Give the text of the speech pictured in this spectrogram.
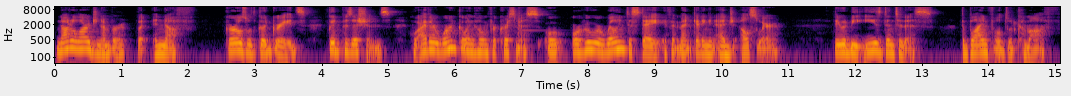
Not a large number, but enough. Girls with good grades, good positions, who either weren't going home for Christmas or, or who were willing to stay if it meant getting an edge elsewhere. They would be eased into this. The blindfolds would come off.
